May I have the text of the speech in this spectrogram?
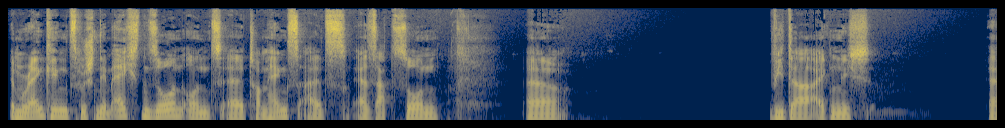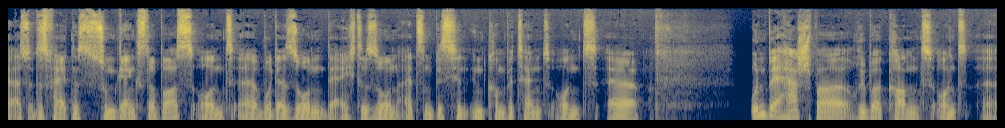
im Ranking zwischen dem echten Sohn und äh, Tom Hanks als Ersatzsohn, äh, wie da eigentlich also das Verhältnis zum Gangsterboss und äh, wo der Sohn, der echte Sohn, als ein bisschen inkompetent und äh, unbeherrschbar rüberkommt und äh,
